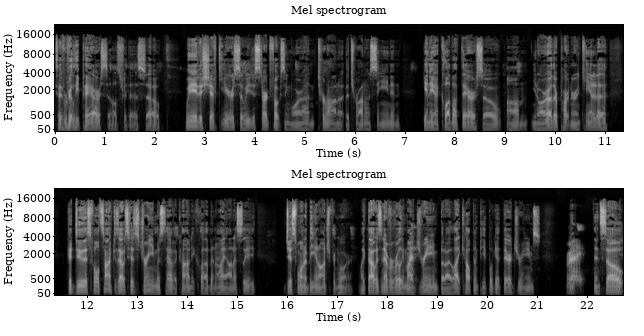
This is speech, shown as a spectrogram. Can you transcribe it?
to really pay ourselves for this. So we needed to shift gears. So we just started focusing more on Toronto, the Toronto scene, and getting a club up there. So, um, you know, our other partner in Canada could do this full time because that was his dream was to have a comedy club and i mm-hmm. honestly just want to be an entrepreneur like that was never really my right. dream but i like helping people get their dreams right and, so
